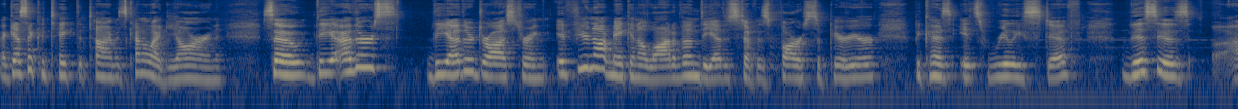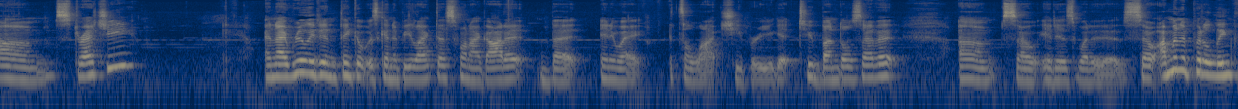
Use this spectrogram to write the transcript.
I guess I could take the time. It's kind of like yarn. So the others, the other drawstring, if you're not making a lot of them, the other stuff is far superior because it's really stiff. This is um, stretchy and I really didn't think it was going to be like this when I got it, but anyway, it's a lot cheaper. You get two bundles of it, um, so it is what it is. So I'm going to put a link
